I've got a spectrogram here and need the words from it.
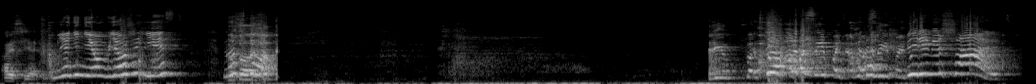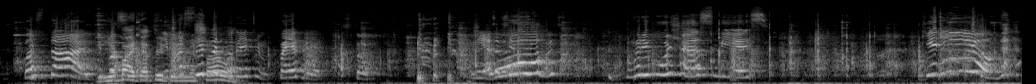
Ась, я... Не-не-не, у меня уже есть. Ну что, что, значит, Посыпать, а посыпать. перемешать. Поставь. Ебать, а ты И перемешала? вот этим. Поехали. Стоп. Я О, гремучая смесь. Кирилл!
